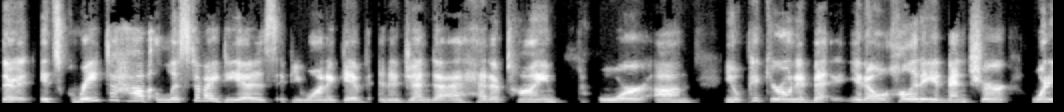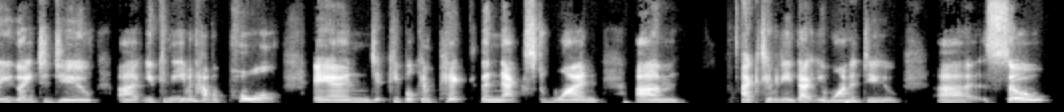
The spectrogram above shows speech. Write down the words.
There, it's great to have a list of ideas if you want to give an agenda ahead of time or um, you know pick your own adve- you know holiday adventure what are you going to do? Uh, you can even have a poll, and people can pick the next one um, activity that you want to do. Uh, so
